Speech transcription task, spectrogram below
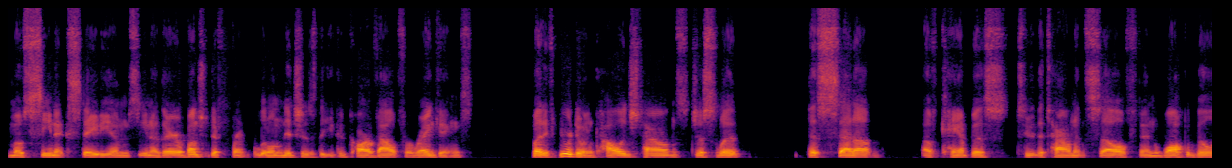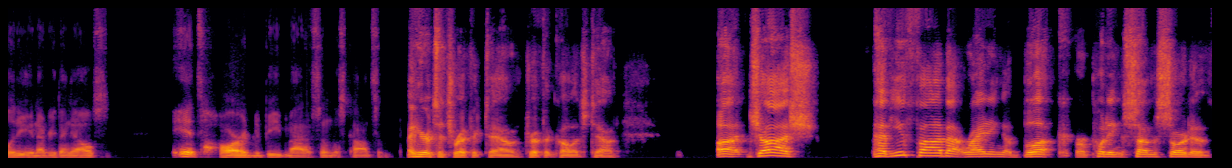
most scenic stadiums, you know, there are a bunch of different little niches that you could carve out for rankings. But if you were doing college towns just with the setup of campus to the town itself and walkability and everything else, it's hard to beat Madison, Wisconsin. I hear it's a terrific town, terrific college town. Uh, Josh, have you thought about writing a book or putting some sort of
